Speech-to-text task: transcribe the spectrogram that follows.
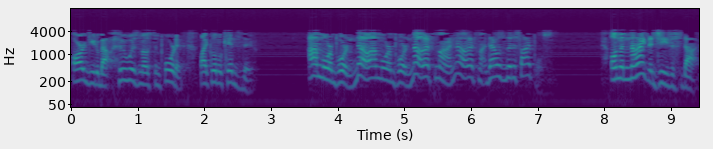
argued about who was most important, like little kids do. I'm more important. No, I'm more important. No, that's mine. No, that's mine. That was the disciples. On the night that Jesus died,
